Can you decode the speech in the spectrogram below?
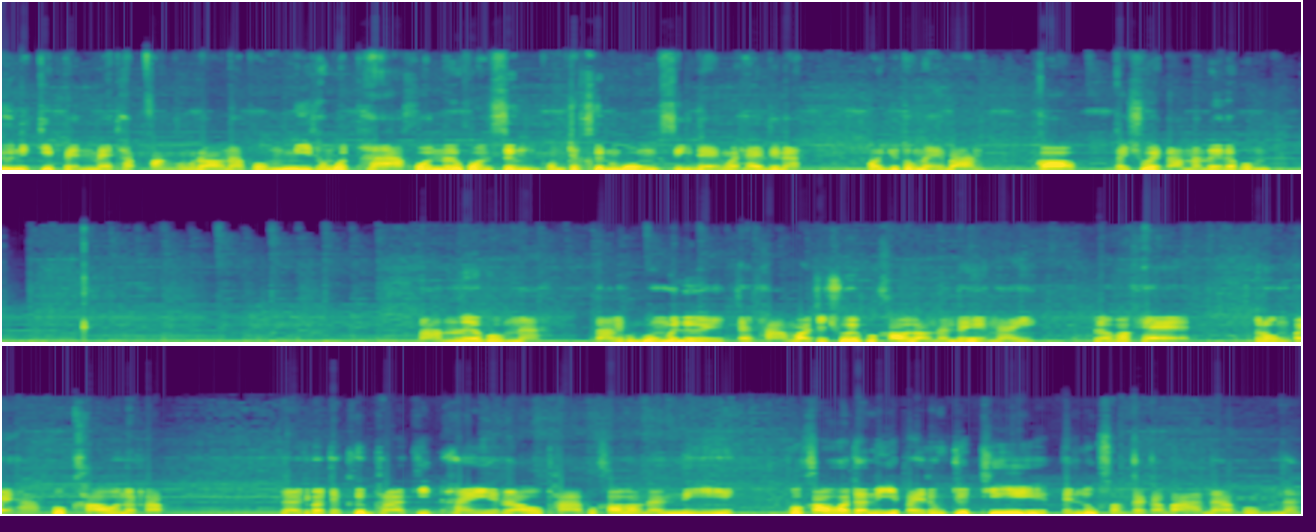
ยูนิตที่เป็นแม่ทัพฝั่งของเรานะผมมีทั้งหมด 5 คนนะทุกคนซึ่งผมจะขึ้นวงสีแดงไว้ให้เลยนะว่าอยู่ตรงไหนบ้าง ก็ไปช่วยตามนั้นเลยนะผม ตามนั้นเลยนะผมนะตามที่ผมวงไว้เลยและถามว่าจะช่วยพวกเขาเหล่านั้นได้ยังไง เราก็แค่ตรงไปหาพวกเขานะครับ แล้วก็จะขึ้นภารกิจให้เราพาพวกเขาเหล่านั้นหนี พวกเขาก็จะหนีไปตรงจุดที่เป็นลูกศรกากบาทนะครับผมนะ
